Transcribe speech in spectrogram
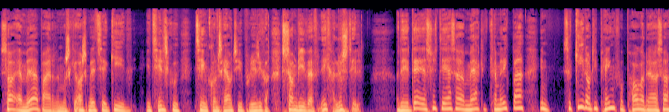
så er medarbejderne måske også med til at give et, et tilskud til en konservativ politiker, som de i hvert fald ikke har lyst til. Og det er der, jeg synes, det er så mærkeligt. Kan man ikke bare, jamen, så giv dog de penge for pokker der, og så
